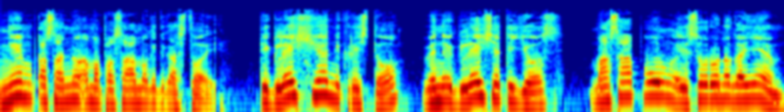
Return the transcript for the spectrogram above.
ngem kasano ang mapasamag iti kastoy. Ti iglesia ni Kristo, when iglesia ti Diyos, masapul nga isuro na gayem.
